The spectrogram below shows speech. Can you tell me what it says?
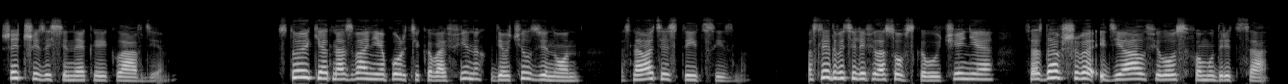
шедший за Синекой и Клавдием. Стойки от названия портика в Афинах, где учил Зенон, основатель стоицизма. Последователи философского учения, создавшего идеал философа-мудреца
